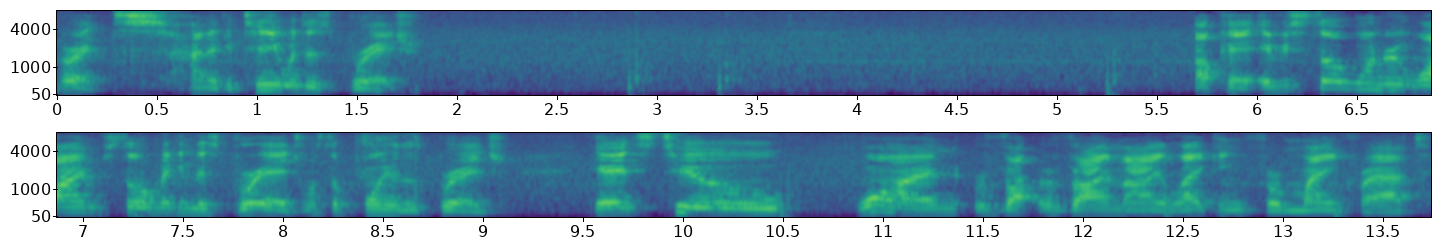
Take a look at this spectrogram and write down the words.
Alright, I'm gonna continue with this bridge. Okay, if you're still wondering why I'm still making this bridge, what's the point of this bridge? It's to, one, revi revive my liking for Minecraft,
